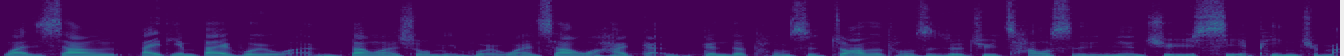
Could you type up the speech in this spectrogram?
晚上白天拜会完办完说明会，晚上我还敢跟着同事抓着同事就去超市里面去血拼去买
